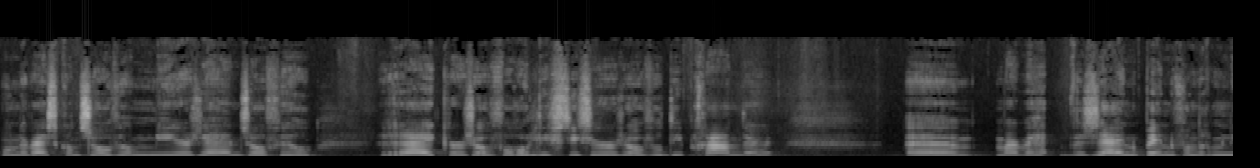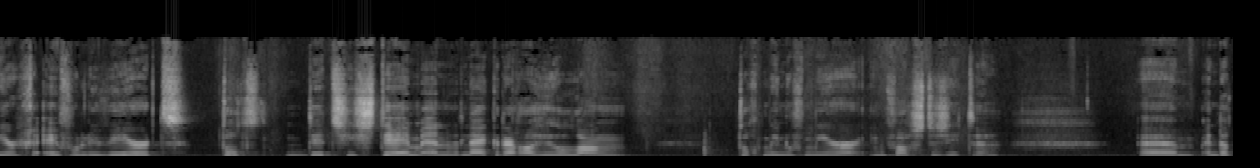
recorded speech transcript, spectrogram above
onderwijs kan zoveel meer zijn, zoveel rijker, zoveel holistischer, zoveel diepgaander. Ehm, maar we, we zijn op een of andere manier geëvolueerd tot dit systeem en we lijken daar al heel lang toch min of meer in vast te zitten. Ehm, en dat,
